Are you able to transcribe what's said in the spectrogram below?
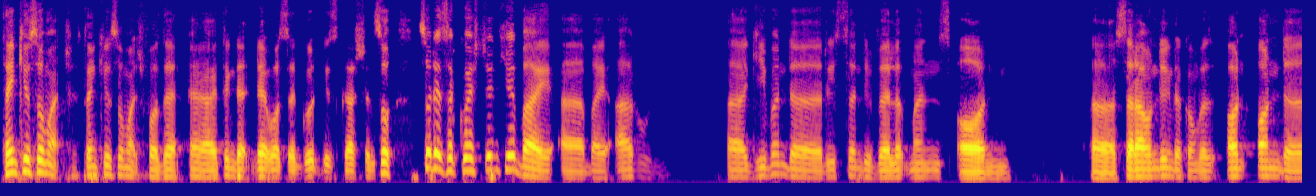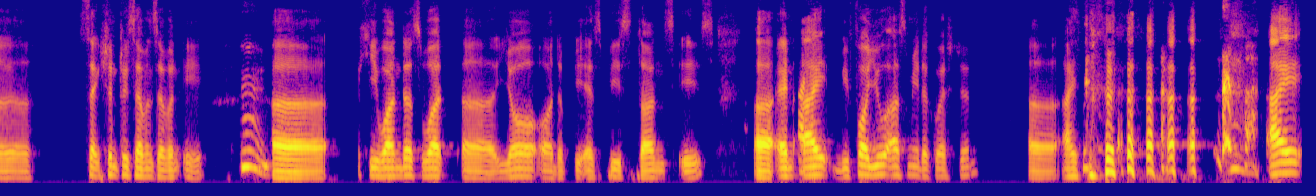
Thank you so much. Thank you so much for that. Uh, I think that that was a good discussion. So, so there's a question here by uh, by Arun. Uh, given the recent developments on uh, surrounding the convers on on the Section 377A, Mm. uh, he wonders what uh, your or the PSP stance is. Uh, and I, before you ask me the question, uh, I, I,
